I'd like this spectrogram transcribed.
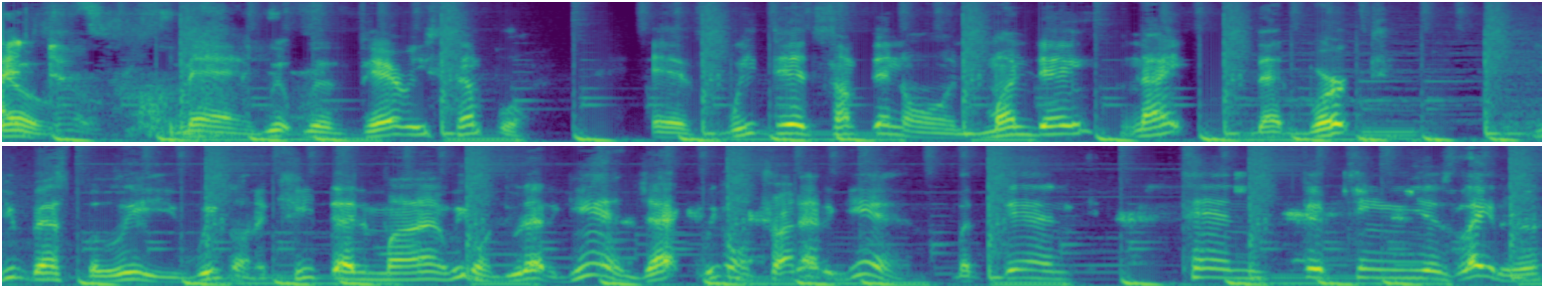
know, I man, we're, we're very simple. If we did something on Monday night that worked, you best believe we're gonna keep that in mind. We're gonna do that again, Jack. We're gonna try that again. But then 10, 15 years later,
